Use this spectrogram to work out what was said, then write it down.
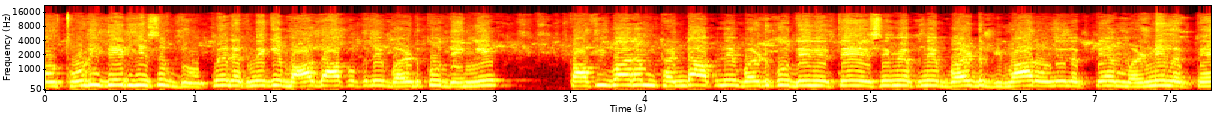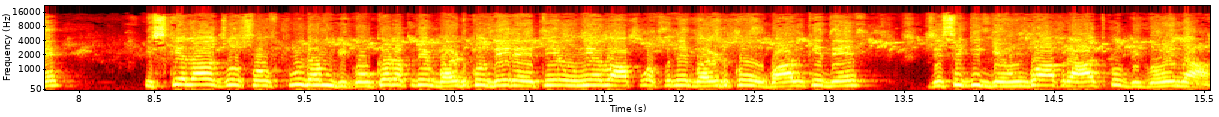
और थोड़ी देर ये सब धूप में रखने के बाद आप अपने बर्ड को देंगे। काफ़ी बार हम ठंडा अपने बर्ड को दे देते हैं, ऐसे में अपने बर्ड बीमार होने लगते हैं, मरने लगते हैं। इसके अलावा जो सॉफ्ट फ़ूड हम भिगोकर अपने बर्ड को दे रहे थे, उन्हें अब आप अपने बर्ड को उबाल के दें। जैसे कि गेहूँ को आप रात को भिगोए ना,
